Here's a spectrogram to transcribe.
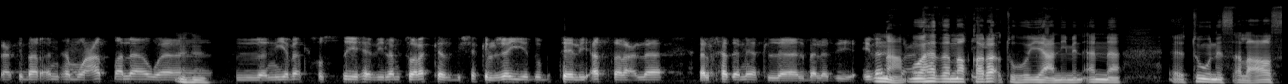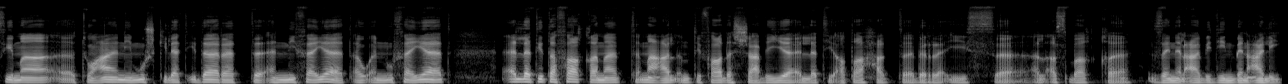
باعتبار أنها معطلة والنيابات الخصوصية هذه لم تركز بشكل جيد وبالتالي أثر على الخدمات البلدية. إذا نعم وهذا ما قرأته يعني من أن تونس العاصمة تعاني مشكلة إدارة النفايات أو النفايات التي تفاقمت مع الانتفاضة الشعبية التي أطاحت بالرئيس الأسبق زين العابدين بن علي.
